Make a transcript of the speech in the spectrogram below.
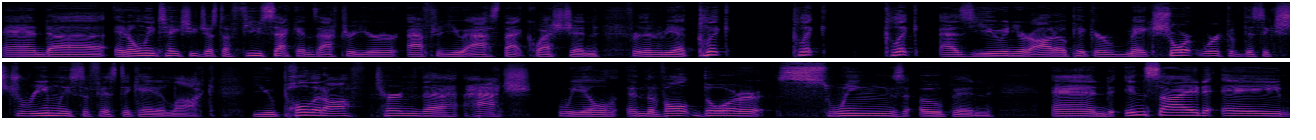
And uh, it only takes you just a few seconds after you're after you ask that question for there to be a click, click, click as you and your auto picker make short work of this extremely sophisticated lock. You pull it off, turn the hatch wheel, and the vault door swings open. And inside a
